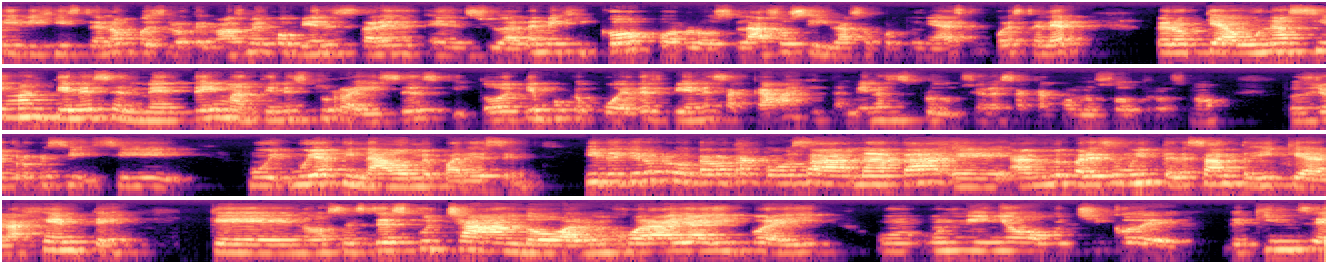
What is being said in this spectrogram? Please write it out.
y dijiste, no, pues lo que más me conviene es estar en, Ciudad de México por los lazos y las oportunidades que puedes tener, pero que aún así mantienes en mente y mantienes tus raíces y todo el tiempo que puedes vienes acá y también haces producciones acá con nosotros, ¿no? Entonces yo creo que sí, sí, muy, muy atinado me parece. Y te quiero preguntar otra cosa, Nata, eh, a mí me parece muy interesante y que a la gente que nos esté escuchando, a lo mejor hay ahí por ahí un, un niño o un chico de, de, 15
